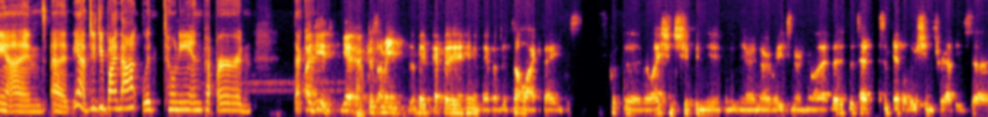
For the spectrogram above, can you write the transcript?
and uh, yeah, did you buy that with Tony and Pepper and that I did, yeah, because I mean, they Pepper, him and Pepper, it's not like they just put the relationship in there for you know no reason or anything like that. It's had some evolution throughout these uh,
